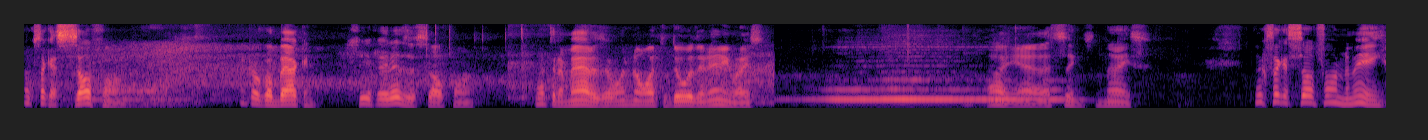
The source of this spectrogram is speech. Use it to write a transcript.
Looks like a cell phone. I think I'll go back and see if it is a cell phone. Not that it matters, I wouldn't know what to do with it anyways. Oh yeah, that thing's nice. Looks like a cell phone to me.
